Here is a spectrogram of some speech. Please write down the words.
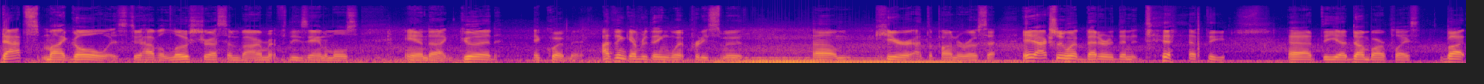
that's my goal is to have a low stress environment for these animals and uh, good equipment. I think everything went pretty smooth um, here at the Ponderosa. It actually went better than it did at the at the uh, Dunbar place, but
